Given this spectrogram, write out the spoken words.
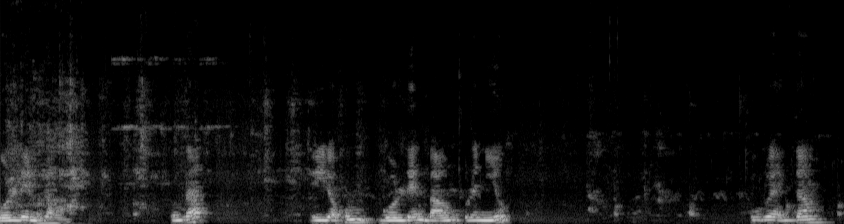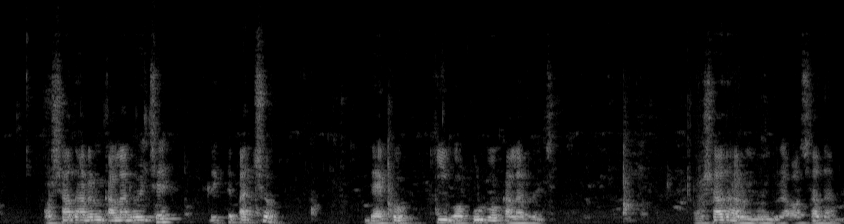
গোল্ডেন ব্রাউন তোমরা এই রকম গোল্ডেন ব্রাউন করে নিও। পুরো একদম অসাধারণ কালার হয়েছে। দেখতে পাচ্ছো? দেখো কি অপূর্ব কালার হয়েছে। অসাধারণ বন্ধুরা, অসাধারণ।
